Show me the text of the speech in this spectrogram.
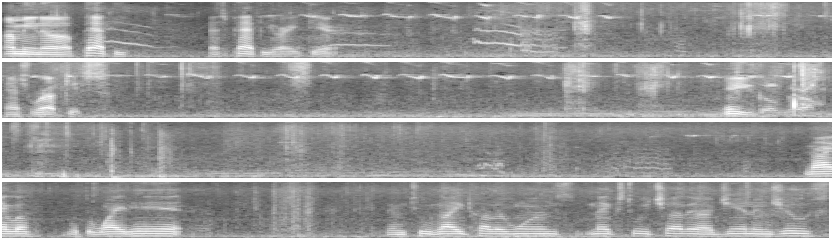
I mean, uh, Pappy. That's Pappy right there. That's Ruckus. There you go, girl. Nyla with the white head. Them two light colored ones next to each other are Gin and Juice.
